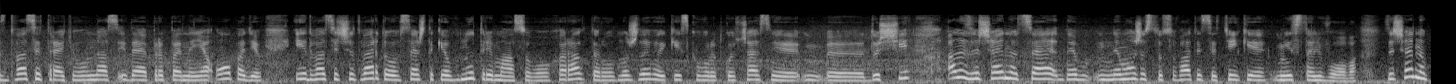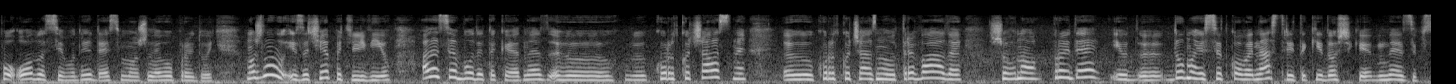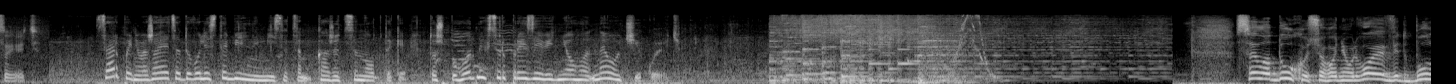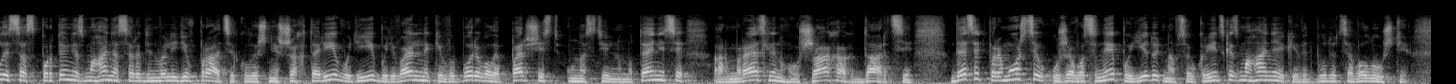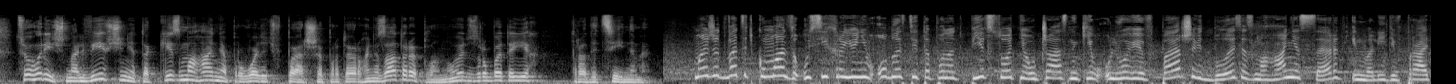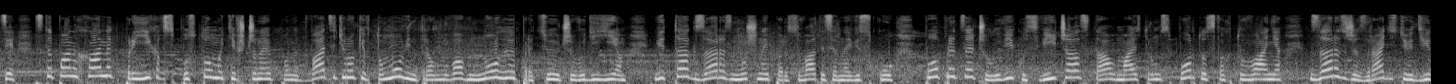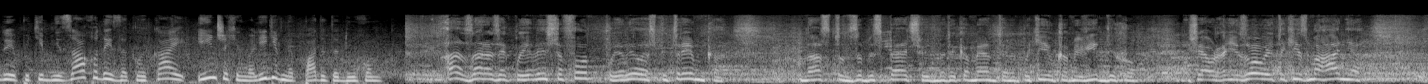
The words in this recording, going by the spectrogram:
З 23-го у нас іде припинення опадів, і 24-го все ж таки внутрімасового характеру, можливо, якісь короткочасні е, дощі, але звичайно це не, може стосуватися тільки міста Львова. Звичайно, по області вони десь можливо пройдуть. Можливо, і зачепить Львів, але це буде таке е, короткочасне, е, короткочасно тривале, що воно пройде, і думаю, святковий настрій такі дощики не зіпсують. Серпень вважається доволі стабільним місяцем, кажуть синоптики, тож погодних сюрпризів від нього не очікують. Сила духу сьогодні у Львові відбулися спортивні змагання серед інвалідів праці. Колишні шахтарі, водії, будівельники виборювали першість у настільному тенісі, армреслінгу, шахах, дарці. Десять переможців уже восени поїдуть на всеукраїнські змагання, які відбудуться в Алушті. Цьогоріч на Львівщині такі змагання проводять вперше, проте організатори планують зробити їх традиційними. Майже 20 команд з усіх районів області та понад півсотня учасників. У Львові вперше відбулися змагання серед інвалідів праці. Степан Ханик приїхав з Пустомитівщини. Понад 20 років тому він травмував ноги, працюючи водієм. Відтак зараз змушений пересуватися на візку. Попри це, чоловік у свій час став майстром спорту з фехтування. Зараз же з радістю відвідує подібні заходи і закликає інших інвалідів не падати духом. А зараз, як з'явився фонд, з'явилася підтримка. Нас тут забезпечують медикаментами, потівками, віддихом. Ще організовують такі змагання,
